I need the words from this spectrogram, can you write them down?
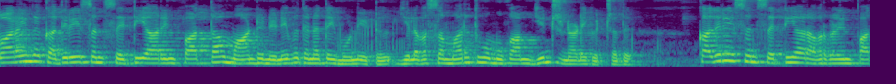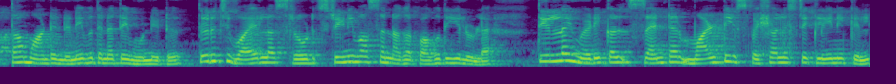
மறைந்த கதிரேசன் செட்டியாரின் பத்தாம் ஆண்டு நினைவு தினத்தை முன்னிட்டு இலவச மருத்துவ முகாம் இன்று நடைபெற்றது. கதிரேசன் செட்டியார் அவர்களின் பத்தாம் ஆண்டு நினைவு தினத்தை முன்னிட்டு திருச்சி வயர்லெஸ் ரோடு ஸ்ரீனிவாசன் நகர் பகுதியில் உள்ள Thillai medical centre multi specialist கிளினிக்கில்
